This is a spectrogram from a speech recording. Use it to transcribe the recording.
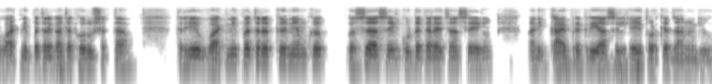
वाटणी पत्रक आता करू शकता. तर हे वाटणी पत्रक नेमकं कसं असेल, कुठं करायचं असेल आणि काय प्रक्रिया असेल हे थोडक्यात जाणून घेऊ.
